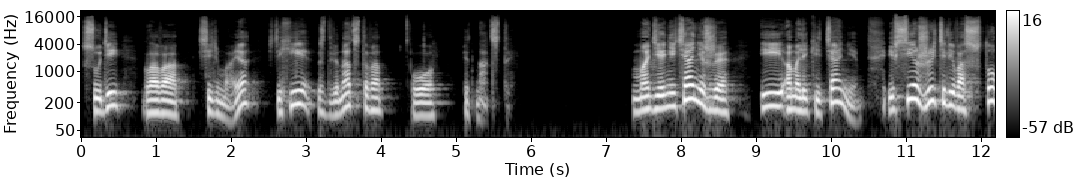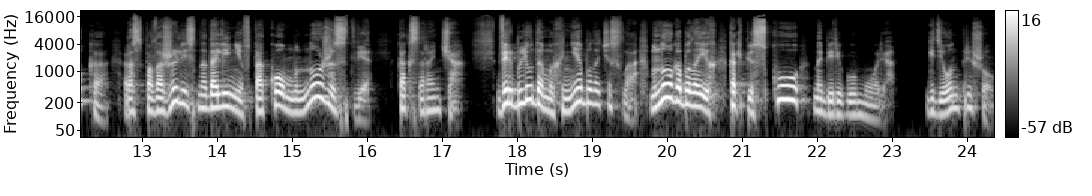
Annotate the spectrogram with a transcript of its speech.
Судей, глава 7, стихи с 12 по 15. Мадианитяне же и амаликитяне, и все жители Востока расположились на долине в таком множестве, как саранча. Верблюдам их не было числа. Много было их, как песку на берегу моря, где он пришел.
